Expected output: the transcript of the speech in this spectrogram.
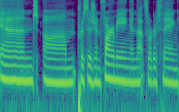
and um, precision farming and that sort of thing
